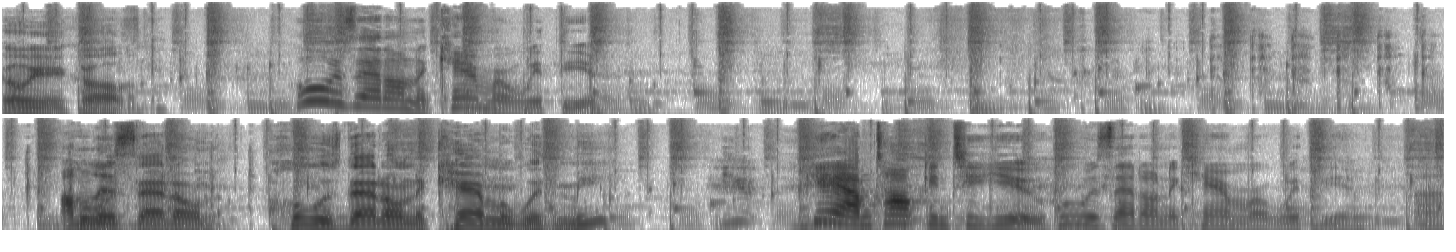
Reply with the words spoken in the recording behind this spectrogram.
Go ahead, call him. Who is that on the camera with you? I'm Who is listening. that on? Who is that on the camera with me, You, Yeah, I'm talking to you. Who is that on the camera with you? Uh-huh.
